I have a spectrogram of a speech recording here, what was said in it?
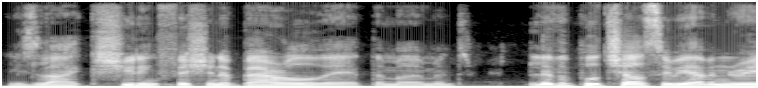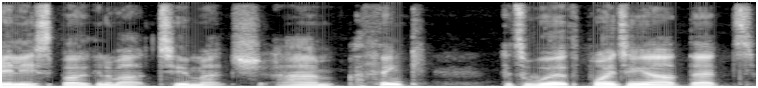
He's like shooting fish in a barrel there at the moment. Liverpool Chelsea we haven't really spoken about too much. Um, I think it's worth pointing out that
